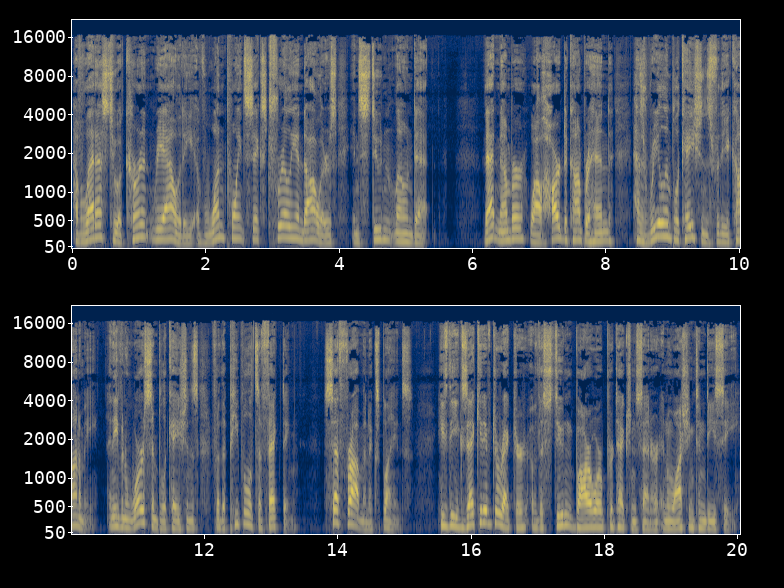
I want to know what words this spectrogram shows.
have led us to a current reality of $1.6 trillion in student loan debt. That number, while hard to comprehend, has real implications for the economy and even worse implications for the people it's affecting. Seth Frotman explains. He's the executive director of the Student Borrower Protection Center in Washington, D.C.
